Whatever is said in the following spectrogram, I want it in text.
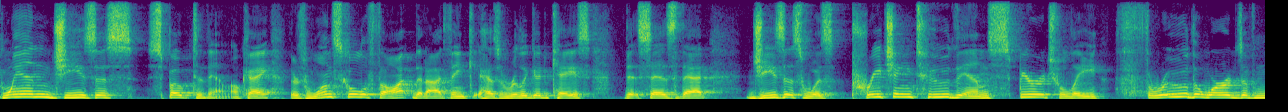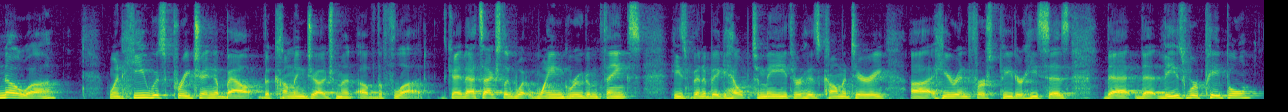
when Jesus spoke to them, okay? There's one school of thought that I think has a really good case that says that Jesus was preaching to them spiritually through the words of Noah when he was preaching about the coming judgment of the flood. Okay, that's actually what Wayne Grudem thinks. He's been a big help to me through his commentary uh, here in First Peter. He says that that these were people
